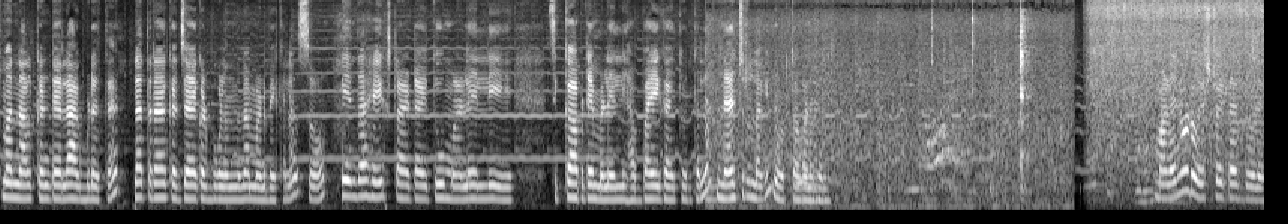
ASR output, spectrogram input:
ಸುಮಾರು ನಾಲ್ಕು ಗಂಟೆ ಎಲ್ಲ ಆಗ್ಬಿಡುತ್ತೆ. ಎಲ್ಲ ಥರ ಕಜ್ಜಾಯ ಕಡ್ಬುಗಳನ್ನೆಲ್ಲ ಮಾಡಬೇಕಲ್ಲ ಸೊ ಇಲ್ಲಿಂದ ಹೇಗೆ ಸ್ಟಾರ್ಟ್ ಆಯಿತು, ಮಳೆಯಲ್ಲಿ ಸಿಕ್ಕಾಪಟ್ಟೆ ಮಳೆಯಲ್ಲಿ ಹಬ್ಬ ಹೇಗಾಯಿತು ಅಂತೆಲ್ಲ ನ್ಯಾಚುರಲ್ ಆಗಿ ನೋಡ್ತಾ ಬನ್ನಿ. ಮಳೆ ನೋಡು ಎಷ್ಟು ಹೋಯ್ತಾ ಇದ್ದೋಳೆ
